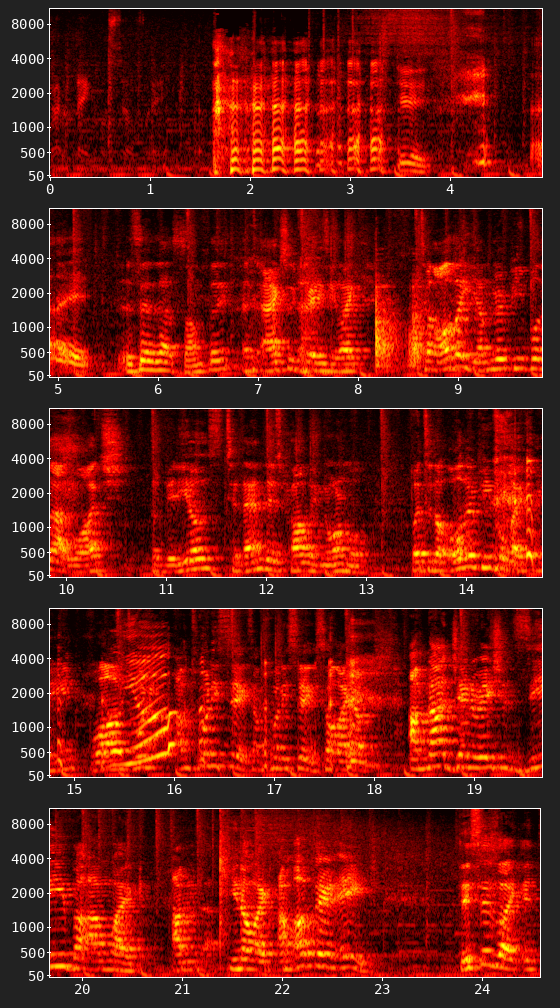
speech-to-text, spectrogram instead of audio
Gotta thank myself for that. Dude, Isn't that something? that's actually crazy. Like to all the younger people that watch the videos, to them this is probably normal. But to the older people like me, well, I'm, You? 20 I'm 26. I'm 26. So like I'm, I'm not Generation Z, but I'm like I'm you know like I'm up there in age. This is like it,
